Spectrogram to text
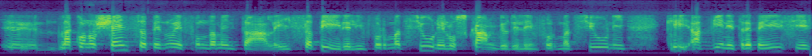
Eh, la conoscenza per noi è fondamentale, il sapere, l'informazione, lo scambio delle informazioni che avviene tra i paesi è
